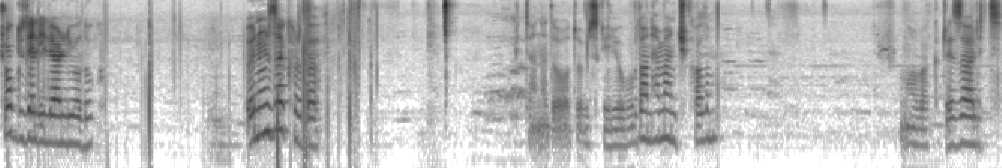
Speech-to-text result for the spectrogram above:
Çok güzel ilerliyorduk. Önümüze kırdı. Bir tane de otobüs geliyor. Buradan hemen çıkalım. Şuna bak rezalet.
